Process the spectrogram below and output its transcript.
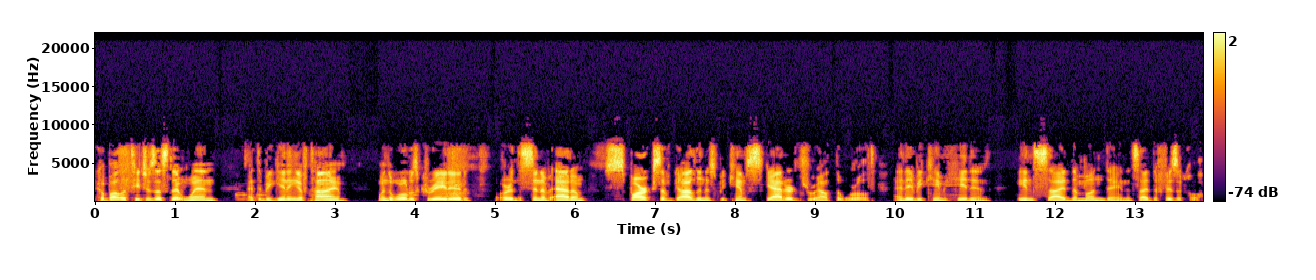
Kabbalah teaches us that when, at the beginning of time, when the world was created, or the sin of Adam, sparks of godliness became scattered throughout the world, and they became hidden inside the mundane, inside the physical.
